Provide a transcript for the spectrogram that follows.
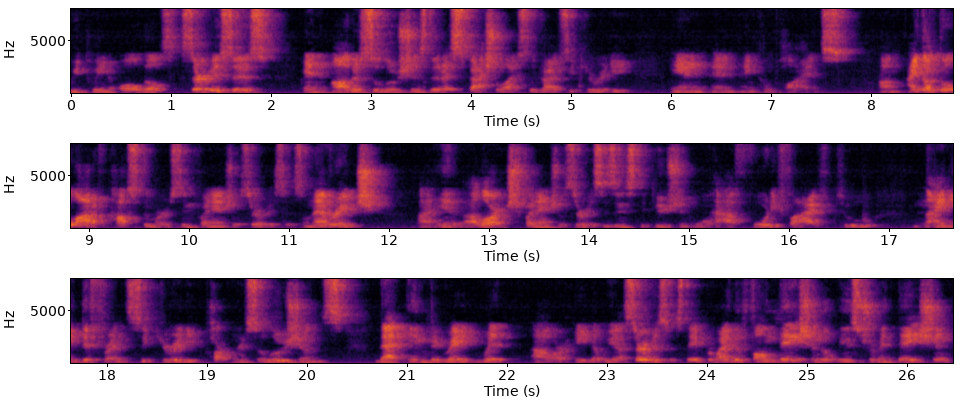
between all those services and other solutions that are specialized to drive security and, and, and compliance. Um, I talk to a lot of customers in financial services. On average, uh, a large financial services institution will have 45 to 90 different security partner solutions that integrate with our AWS services. They provide the foundational instrumentation,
